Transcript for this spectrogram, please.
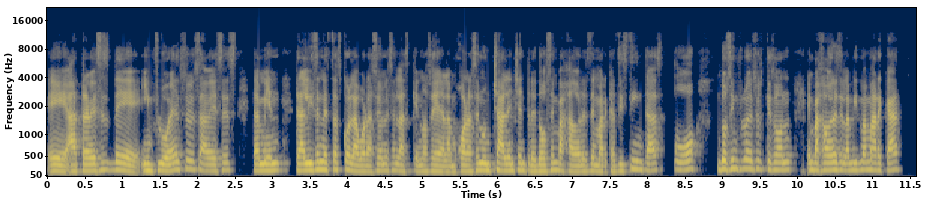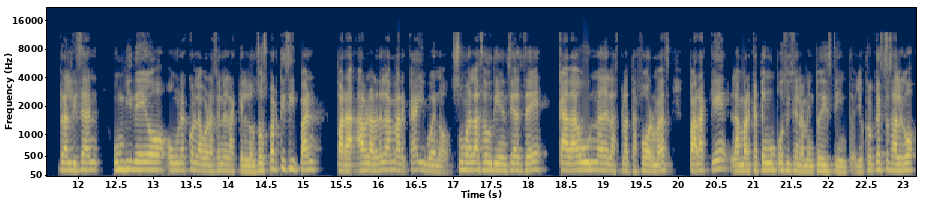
eh, a través de influencers a veces también realizan estas colaboraciones en las que, no sé, a lo mejor hacen un challenge entre dos embajadores de marcas distintas o dos influencers que son embajadores de la misma marca realizan un video o una colaboración en la que los dos participan para hablar de la marca y bueno, suman las audiencias de cada una de las plataformas para que la marca tenga un posicionamiento distinto. Yo creo que esto es algo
